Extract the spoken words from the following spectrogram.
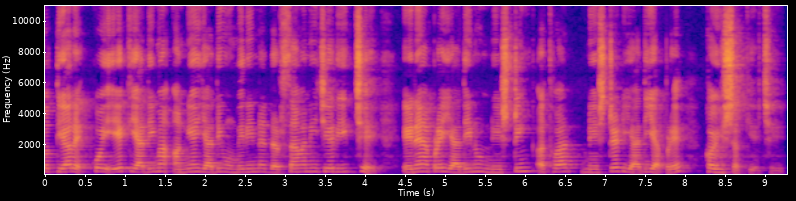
તો ત્યારે કોઈ એક યાદીમાં અન્ય યાદી ઉમેરીને દર્શાવવાની જે રીત છે, એને આપણે યાદીનું નેસ્ટિંગ અથવા નેસ્ટેડ યાદી આપણે કહી શકીએ છીએ.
